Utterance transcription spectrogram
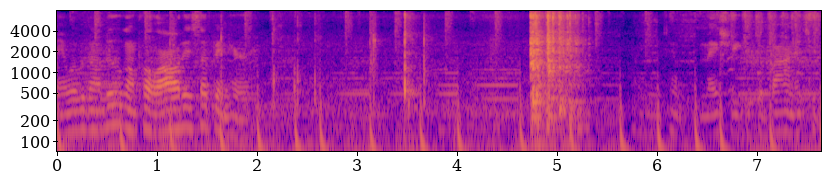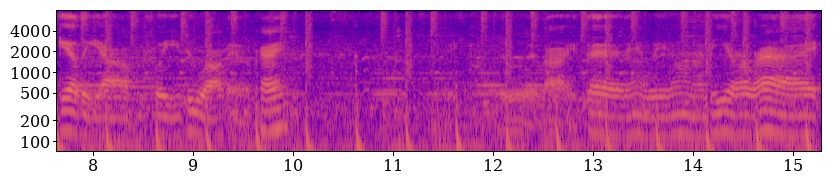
And what we're gonna do, we're gonna pull all this up in here. Make sure you combine it together, y'all, before you do all that, okay? Do it like that, and we're gonna be alright.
